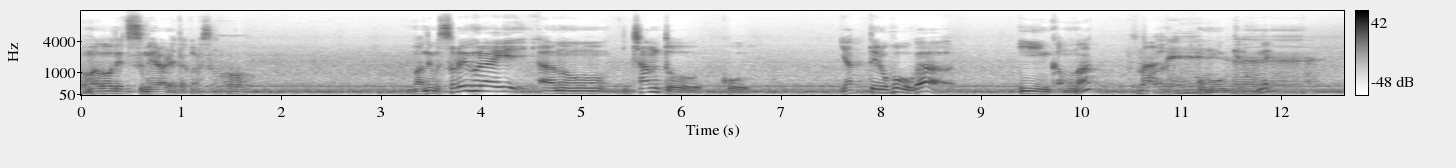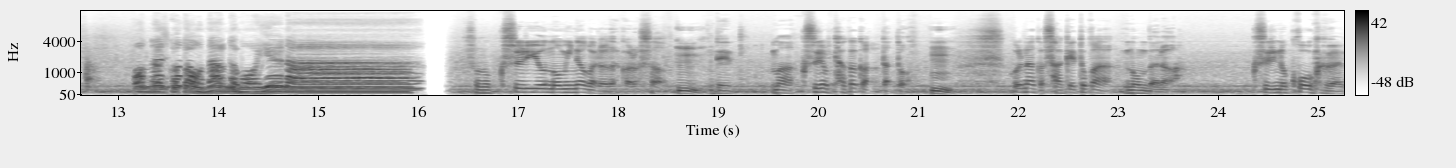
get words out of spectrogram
真顔で詰められたからさ。まあでもそれぐらいあのちゃんとこうやってる方がいいんかもなまあね。思うけどね。同じことを何度も言うな。その薬を飲みながらだからさ、うん。でまあ薬も高かったと。うんこれなんか酒とか飲んだら薬の効果が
